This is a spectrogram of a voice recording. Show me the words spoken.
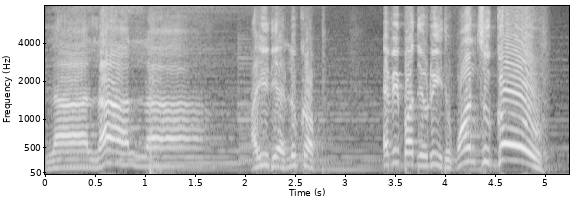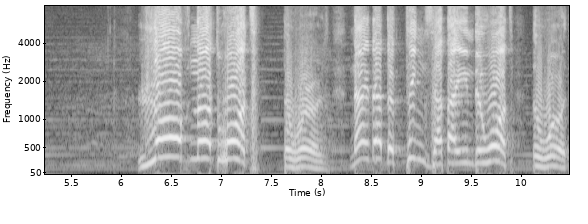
La la la. Are you there? Look up. Everybody read. Want to go. Love not what? the world neither the things that are in the world the world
